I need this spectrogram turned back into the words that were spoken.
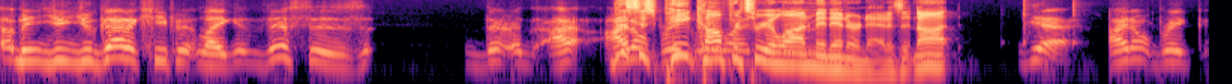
I mean, you you got to keep it like this is. There, I, I This don't is peak conference realignment realignment internet, is it not? Yeah, I don't break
